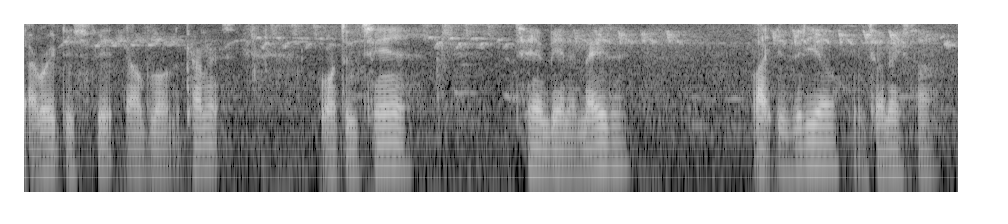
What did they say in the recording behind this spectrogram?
Y'all rate this fit down below in the comments. 1 through 10. 10 being amazing. Like the video. Until next time.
